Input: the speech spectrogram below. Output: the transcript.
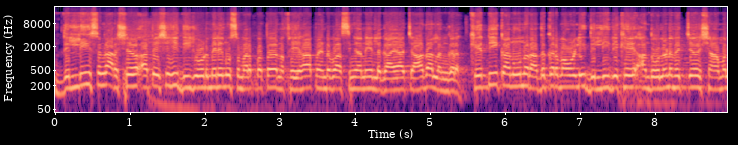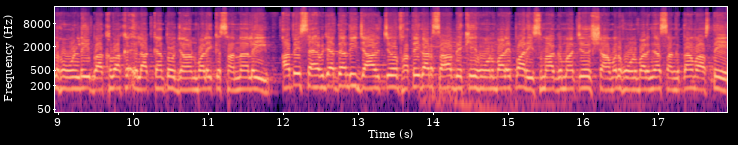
ਦਿੱਲੀ ਸੰਘਰਸ਼ ਅਤੇ ਸ਼ਹੀਦੀ ਜੋੜ ਮੇਲੇ ਨੂੰ ਸਮਰਪਿਤ ਨਫੇਹਾ ਪਿੰਡ ਵਾਸੀਆਂ ਨੇ ਲਗਾਇਆ ਚਾਹ ਦਾ ਲੰਗਰ। ਖੇਤੀ ਕਾਨੂੰਨ ਰੱਦ ਕਰਵਾਉਣ ਲਈ ਦਿੱਲੀ ਵਿਖੇ ਅੰਦੋਲਨ ਵਿੱਚ ਸ਼ਾਮਲ ਹੋਣ ਲਈ ਵੱਖ-ਵੱਖ ਇਲਾਕਿਆਂ ਤੋਂ ਜਾਣ ਵਾਲੇ ਕਿਸਾਨਾਂ ਲਈ ਅਤੇ ਸਹਿਬਜ਼ਾਦਿਆਂ ਦੀ ਯਾਦ 'ਚ ਫਤਿਹਗੜ੍ਹ ਸਾਹਿਬ ਵਿਖੇ ਹੋਣ ਵਾਲੇ ਭਾਰੀ ਸਮਾਗਮਾਂ 'ਚ ਸ਼ਾਮਲ ਹੋਣ ਵਾਲੀਆਂ ਸੰਗਤਾਂ ਵਾਸਤੇ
